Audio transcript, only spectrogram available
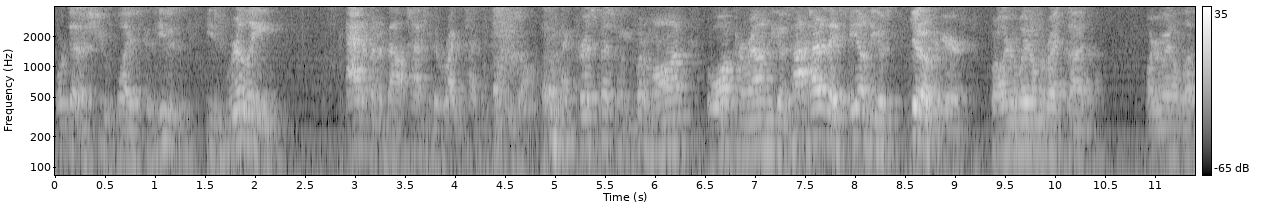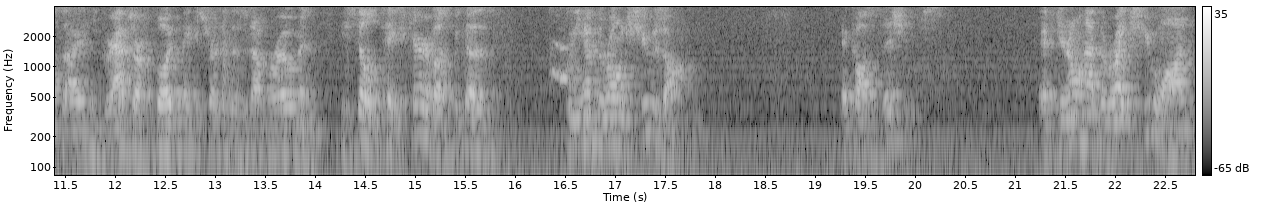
worked at a shoe place because he was, he's really adamant about having the right type of shoes on. At Christmas, when we put them on, we're walking around, he goes, how, how do they feel? And he goes, get over here, put all your weight on the right side, all your weight on the left side. And he grabs our foot, making sure that there's enough room, and he still takes care of us because when you have the wrong shoes on, it causes issues. If you don't have the right shoe on,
